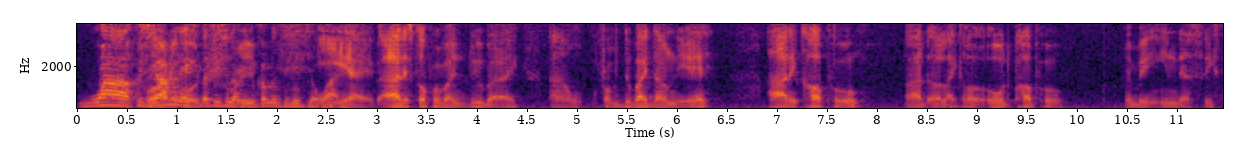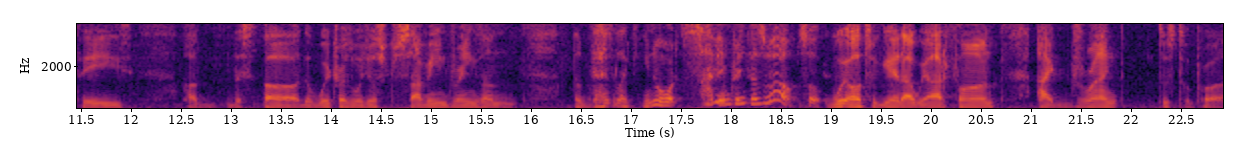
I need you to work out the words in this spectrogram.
Wow, because you have an expectation of you coming to meet your wife. Yeah, I had a stopover in Dubai. Um, from Dubai down there, I had a couple. I had uh, like an old couple, maybe in their sixties. Uh, the uh, the waitress was just serving drinks, and the guys like, you know what, serve him drink as well. So we all together, we had fun. I drank to stupor,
